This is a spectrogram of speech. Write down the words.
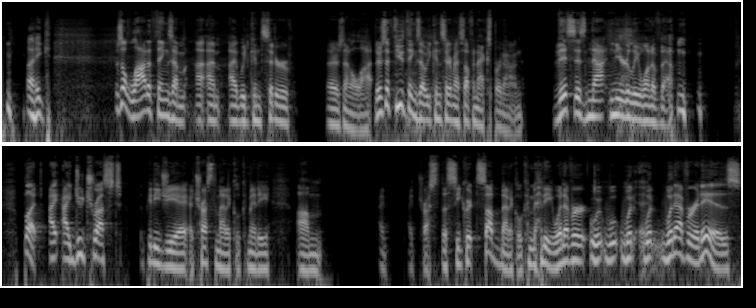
like, There's a lot of things I'm, I'm I would consider. There's not a lot. There's a few things I would consider myself an expert on. This is not nearly one of them. but I, I do trust the PDGA. I trust the medical committee. Um, I, I trust the secret sub medical committee. Whatever, wh- wh- wh- whatever it is.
